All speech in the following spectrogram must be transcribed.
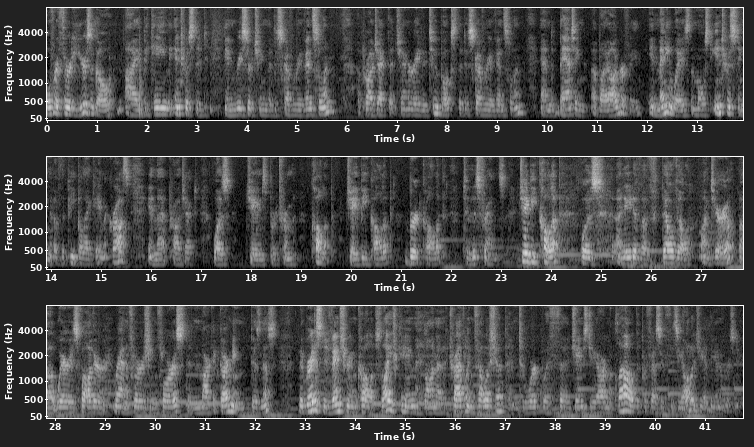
over 30 years ago, I became interested in researching the discovery of insulin, a project that generated two books, The Discovery of Insulin and Banting, a Biography. In many ways, the most interesting of the people I came across in that project was James Bertram Collip, J.B. Collip, Bert Collip to his friends. J.B. Collip was a native of Belleville, Ontario, uh, where his father ran a flourishing florist and market gardening business. The greatest adventure in Collip's life came on a traveling fellowship and to work with uh, James J.R. MacLeod, the professor of physiology at the University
